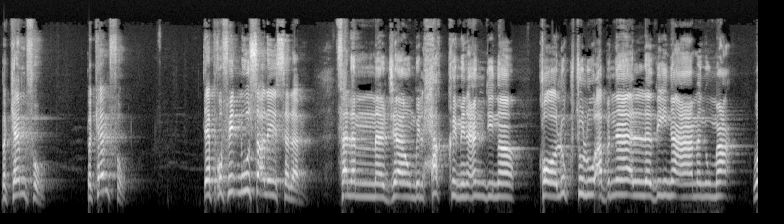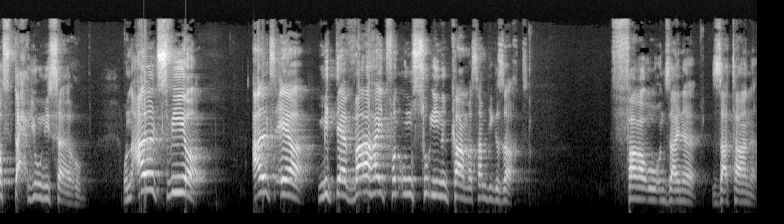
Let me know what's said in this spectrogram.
Bekämpfung. Bekämpfung. Der Prophet Musa a.s. فلما جاءوا بالحق من عندنا قالوا اقتلوا أبناء الذين آمنوا معه واستحيوا نساءهم. Und als wir als er mit der Wahrheit von uns zu ihnen kam, was haben die gesagt? Pharao und seine Satane.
